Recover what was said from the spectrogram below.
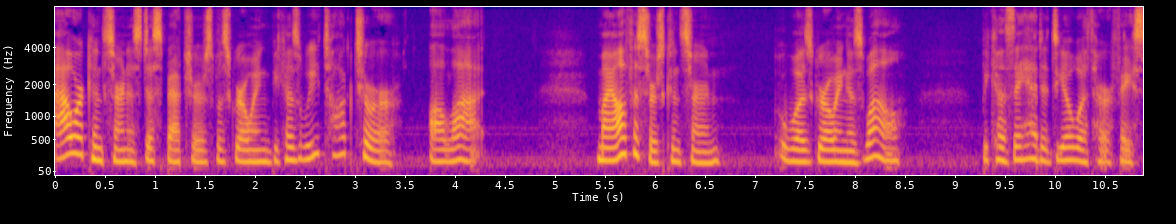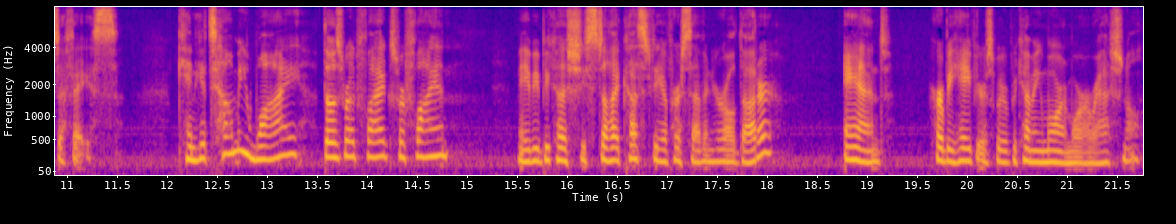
Our concern as dispatchers was growing because we talked to her a lot. My officer's concern was growing as well because they had to deal with her face to face. Can you tell me why those red flags were flying? Maybe because she still had custody of her seven year old daughter? And her behaviors were becoming more and more irrational.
